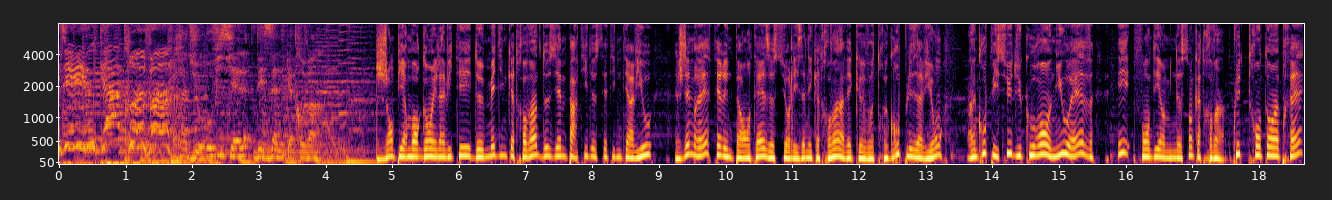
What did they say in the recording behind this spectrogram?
Made in 80 Radio officielle des années 80. Jean-Pierre Morgan est l'invité de Made in 80, deuxième partie de cette interview. J'aimerais faire une parenthèse sur les années 80 avec votre groupe Les Avions, un groupe issu du courant New Wave et fondé en 1980. Plus de 30 ans après,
